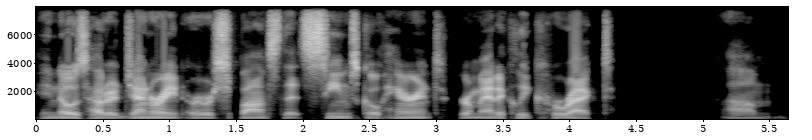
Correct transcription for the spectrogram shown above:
It knows how to generate a response that seems coherent, grammatically correct, um,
